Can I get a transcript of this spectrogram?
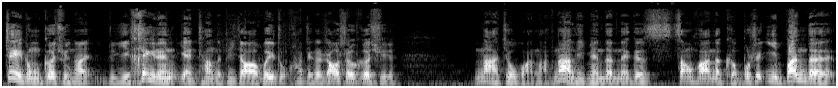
这种歌曲呢，以黑人演唱的比较为主哈，这个饶舌歌曲，那就完了。那里面的那个脏话，那可不是一般的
